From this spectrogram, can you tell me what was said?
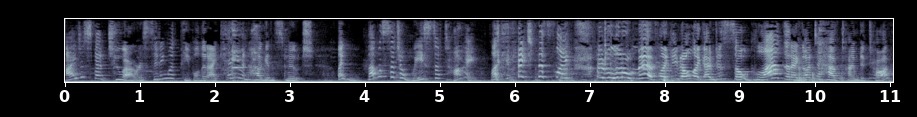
i just spent two hours sitting with people that i can't even hug and smooch like that was such a waste of time. Like I just like I'm a little myth. Like you know, like I'm just so glad that I got to have time to talk.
